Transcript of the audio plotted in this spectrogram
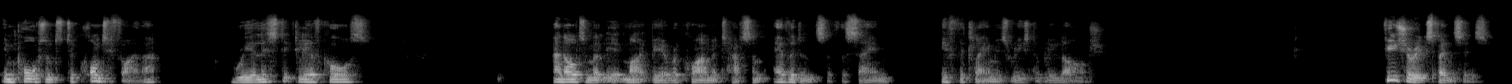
Important to quantify that, realistically, of course. And ultimately, it might be a requirement to have some evidence of the same if the claim is reasonably large. Future expenses.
